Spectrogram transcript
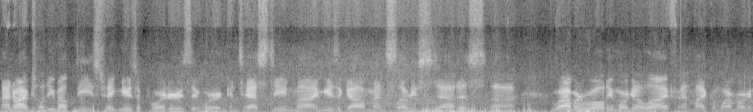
I know I've told you about these fake news reporters that were contesting my music album and celebrity status. Uh, Robert Worldy, Morgan Life, and Michael Moore, Morgan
